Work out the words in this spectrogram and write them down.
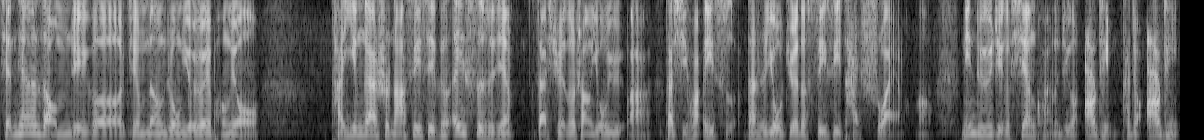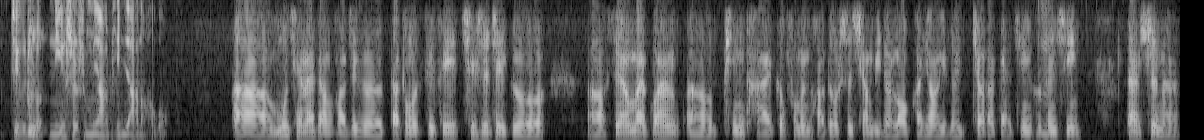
前天在我们这个节目当中，有一位朋友，他应该是拿 CC 跟 A 四之间在选择上犹豫啊。他喜欢 A 四，但是又觉得 CC 太帅了啊。您对于这个现款的这个 Artin，它叫 Artin 这个车，您是什么样评价呢？何工？啊，目前来讲的话，这个大众的 CC 其实这个啊，虽然外观呃平台各方面的话都是相比较老款要有了较大改进和更新，但是呢，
